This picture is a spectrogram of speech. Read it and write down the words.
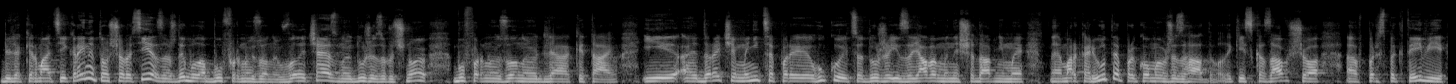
біля керма цієї країни, тому що Росія завжди була буферною зоною, величезною, дуже зручною буферною зоною для Китаю. І е, до речі, мені це перегукується дуже із заявами нещодавніми е, Марка Рюте, про якого ми вже згадували, який сказав, що е, в перспективі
